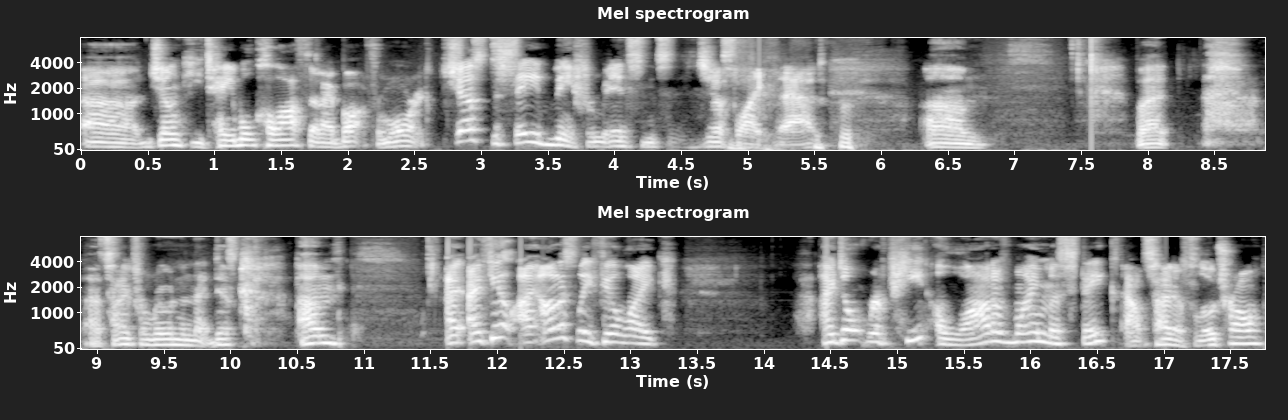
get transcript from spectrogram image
uh, junky tablecloth that I bought from Walmart just to save me from instances just like that. um, but aside from ruining that disc, um, I, I feel I honestly feel like I don't repeat a lot of my mistakes outside of Floetrol.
